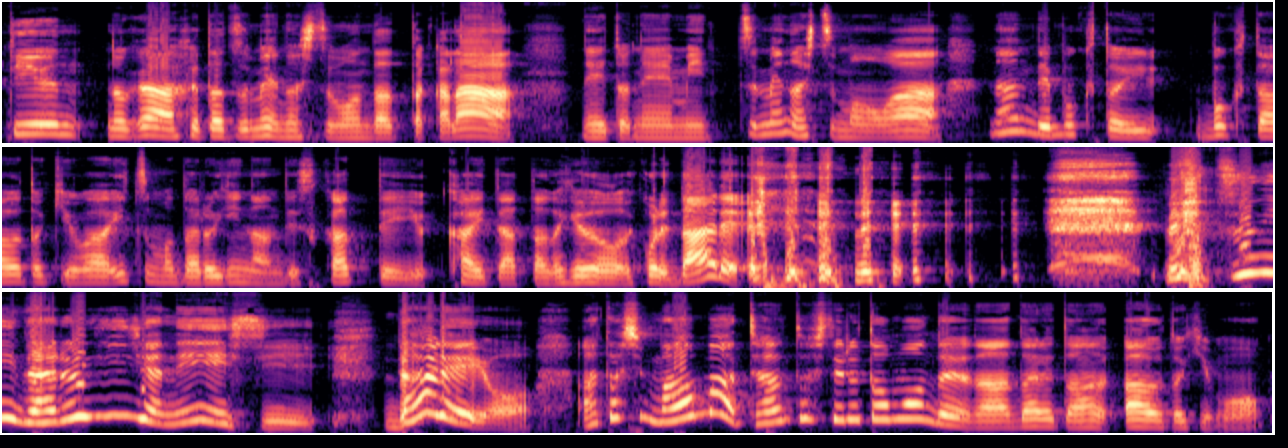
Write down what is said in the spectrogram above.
っていうのが2つ目の質問だったから、えっ、ー、とね、3つ目の質問は、なんで僕と、僕と会う時はいつもだるぎなんですかっていう書いてあったんだけど、これ誰？別にだるぎじゃねえし、誰よ？私まあまあちゃんとしてると思うんだよな、誰と会う時も。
